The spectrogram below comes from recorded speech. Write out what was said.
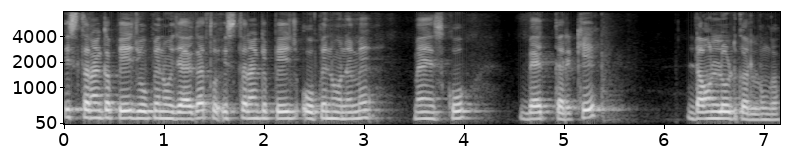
इस तरह का पेज ओपन हो जाएगा। तो इस तरह के पेज ओपन होने में मैं इसको बैक करके डाउनलोड कर लूँगा।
